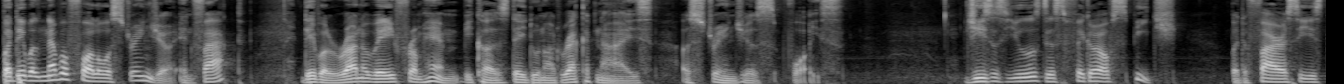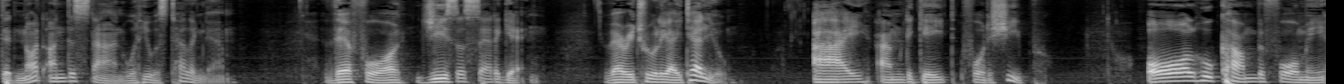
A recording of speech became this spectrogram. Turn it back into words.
But they will never follow a stranger. In fact, they will run away from him because they do not recognize a stranger's voice. Jesus used this figure of speech, but the Pharisees did not understand what he was telling them. Therefore, Jesus said again, Very truly I tell you, I am the gate for the sheep. All who come before me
